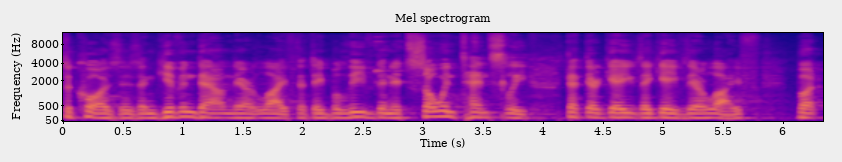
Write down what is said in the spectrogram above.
to causes and given down their life, that they believed in it so intensely that gave, they gave their life, but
